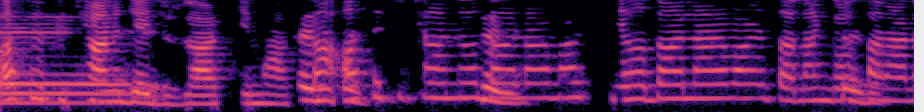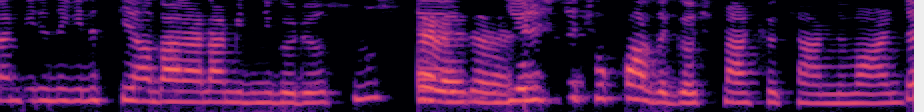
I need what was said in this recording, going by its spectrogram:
Asya kökenli diye düzelteyim hatta. tabii, tabii. Asya kökenli adaylar var, siyah adaylar var. Zaten gösterlerden birinde yine siyah adaylardan birini görüyorsunuz. Evet, evet. Yarışta çok fazla göçmen kökenli vardı.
